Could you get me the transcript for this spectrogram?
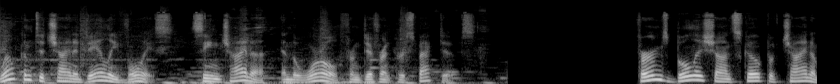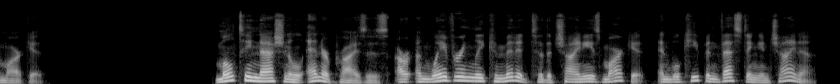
Welcome to China Daily Voice, seeing China and the world from different perspectives. Firms bullish on scope of China market. Multinational enterprises are unwaveringly committed to the Chinese market and will keep investing in China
